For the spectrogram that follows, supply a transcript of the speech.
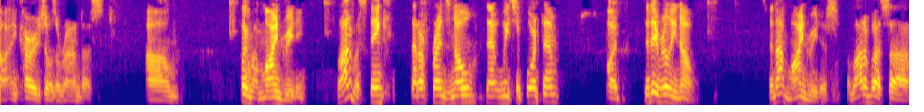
uh, encourage those around us. Um, talk about mind reading. A lot of us think that our friends know that we support them, but do they really know? They're not mind readers. A lot of us uh,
